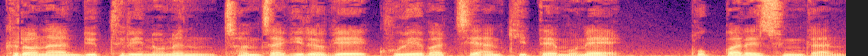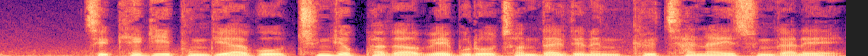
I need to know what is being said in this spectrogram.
그러나 뉴트리노는 전자기력에 구애받지 않기 때문에 폭발의 순간, 즉 핵이 붕괴하고 충격파가 외부로 전달되는 그 찰나의 순간에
